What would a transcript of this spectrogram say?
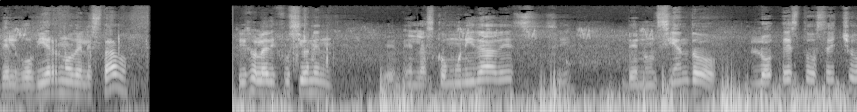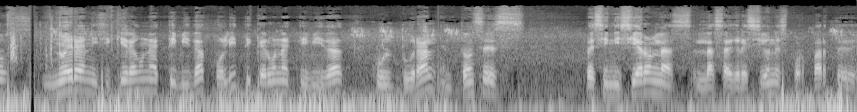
del gobierno del estado. Se hizo la difusión en, en, las comunidades, denunciando lo, estos hechos no era ni siquiera una actividad política, era una actividad cultural. Entonces, pues iniciaron las, las agresiones por parte de,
